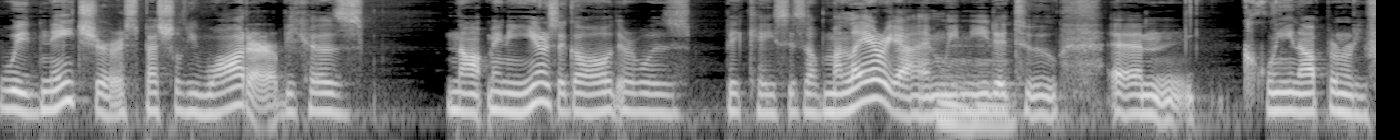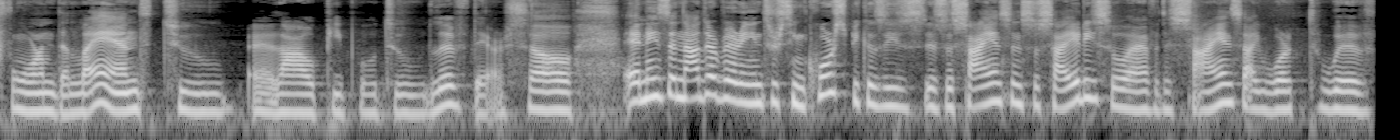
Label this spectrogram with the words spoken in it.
with nature, especially water, because not many years ago there was big cases of malaria and we mm-hmm. needed to um, clean up and reform the land to allow people to live there. So, and it's another very interesting course because it's, it's a science and society. So I have the science. I worked with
